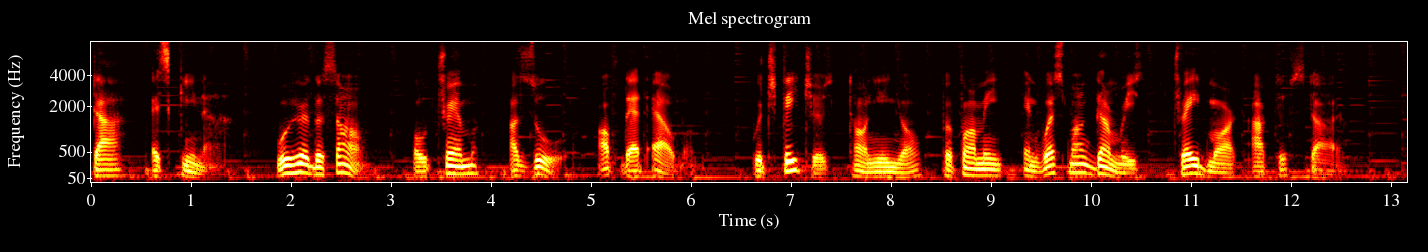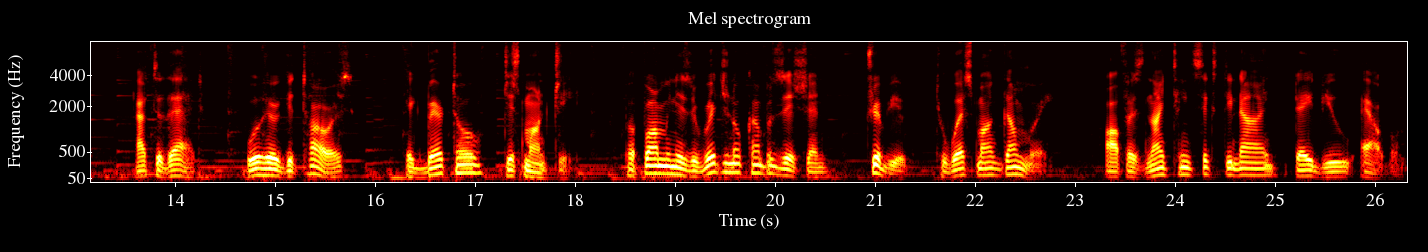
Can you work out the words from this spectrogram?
da Esquina. We'll hear the song O Trem Azul off that album, which features Toninho performing in Wes Montgomery's trademark octave style. After that, we'll hear guitarist Egberto Gismonti performing his original composition, Tribute to Wes Montgomery, off his 1969 debut album.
